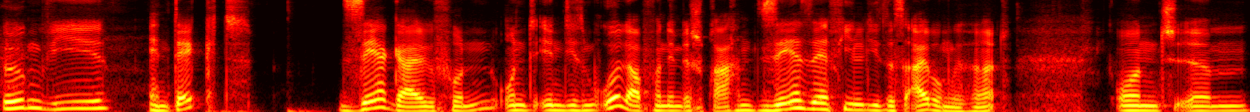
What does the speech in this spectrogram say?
Irgendwie entdeckt, sehr geil gefunden und in diesem Urlaub, von dem wir sprachen, sehr, sehr viel dieses Album gehört. Und ähm,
